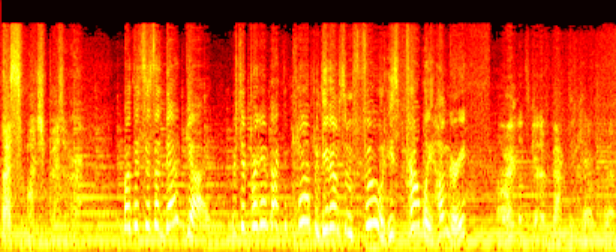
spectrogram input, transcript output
That's much better. But this is a dead guy. We should bring him back to camp and give him some food. He's probably hungry. All right, let's get him back to camp then.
